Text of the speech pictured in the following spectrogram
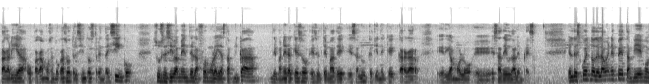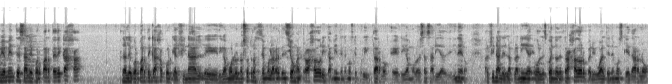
pagaría o pagamos en todo caso 335, sucesivamente la fórmula ya está aplicada, de manera que eso es el tema de eh, salud que tiene que cargar, eh, digámoslo, eh, esa deuda a la empresa. El descuento de la ONP también obviamente sale por parte de caja, darle por parte caja porque al final, eh, digámoslo, nosotros hacemos la retención al trabajador y también tenemos que proyectarlo, eh, digámoslo, esa salida de dinero. Al final es la planilla o el descuento del trabajador, pero igual tenemos que darlo,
